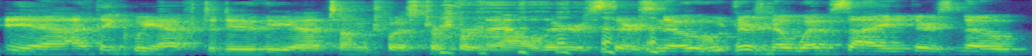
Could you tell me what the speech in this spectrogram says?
Yeah, I think we have to do the uh, tongue twister for now. There's there's no there's no website. There's no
